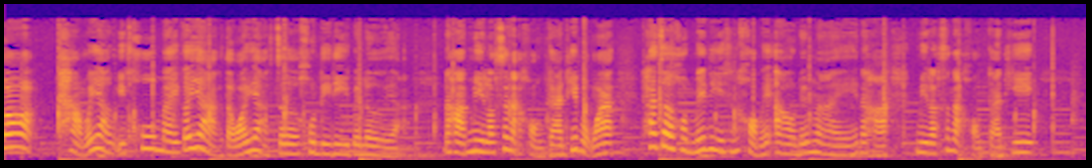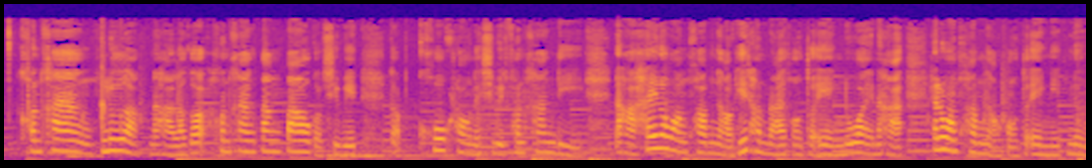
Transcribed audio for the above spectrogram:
ก็ถามว่าอยากมีคู่ไหมก็อยากแต่ว่าอยากเจอคนดีๆไปเลยอะนะคะ มีลักษณะของการที่บอกว่า ถ้าเจอคนไม่ดีฉันขอไม่เอาได้ไหมนะคะ มีลักษณะของการที่ค่อนข้างเลือกนะคะ แล้วก็ค่อนข้างตั้งเป้ากับชีวิต กับคู่ครองในชีวิตค่อนข้างดีนะคะ ให้ระวังความเหงาที่ทำร้ายของตัวเองด้วยนะคะ ให้ระวังความเหงาของตัวเองนิดนึง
